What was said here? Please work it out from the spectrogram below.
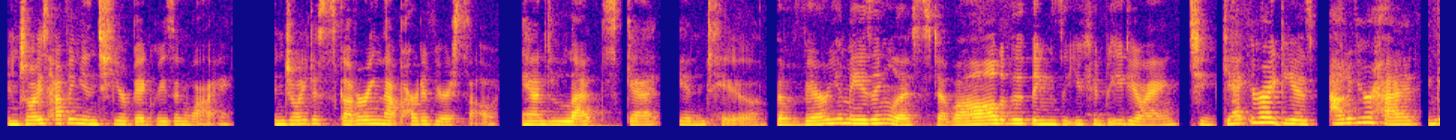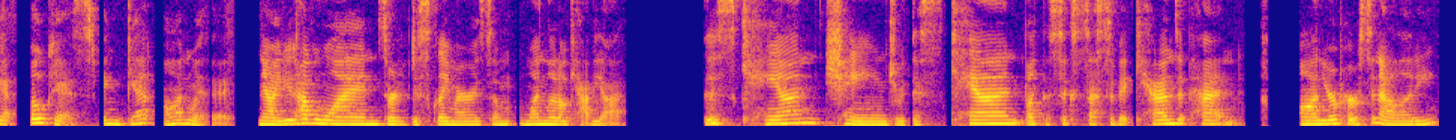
Enjoy tapping into your big reason why. Enjoy discovering that part of yourself. And let's get into the very amazing list of all of the things that you could be doing to get your ideas out of your head and get focused and get on with it. Now, I do have one sort of disclaimer, some one little caveat. This can change, or this can, like the success of it can depend on your personality.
